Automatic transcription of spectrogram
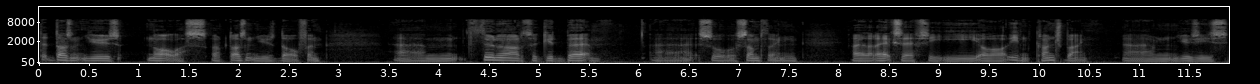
that doesn't use Nautilus or doesn't use Dolphin. Um, Thunar is a good bit. Uh, so something either XFCE or even Crunchbang um, uses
